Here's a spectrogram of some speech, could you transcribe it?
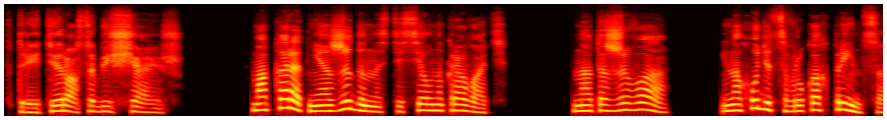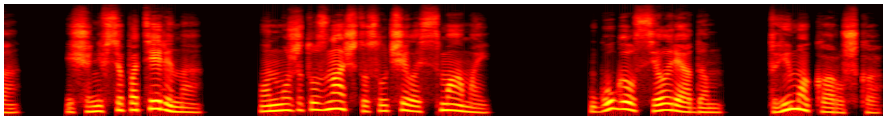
в третий раз обещаешь. Макар от неожиданности сел на кровать. Ната жива и находится в руках принца. Еще не все потеряно. Он может узнать, что случилось с мамой. Гугл сел рядом. Ты, Макарушка,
